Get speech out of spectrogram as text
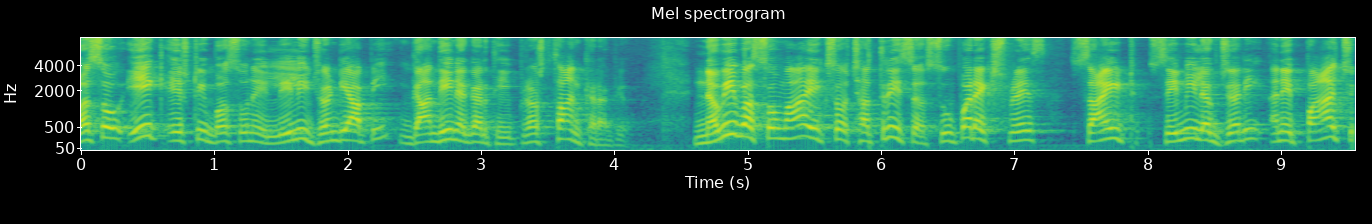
બસો એક એસટી બસોને લીલી ઝંડી આપી ગાંધીનગરથી પ્રસ્થાન કરાવ્યું. નવી બસોમાં એકસો છત્રીસ સુપર એક્સપ્રેસ સાહીઠ સેમી લક્ઝરી અને પાંચ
